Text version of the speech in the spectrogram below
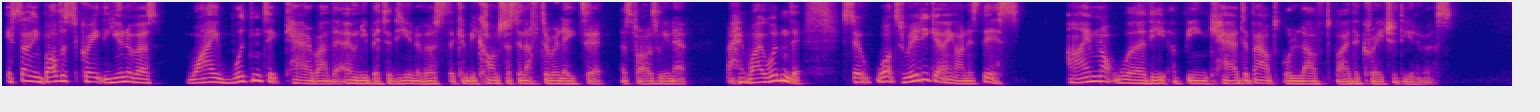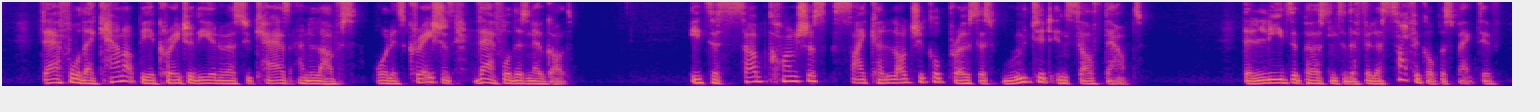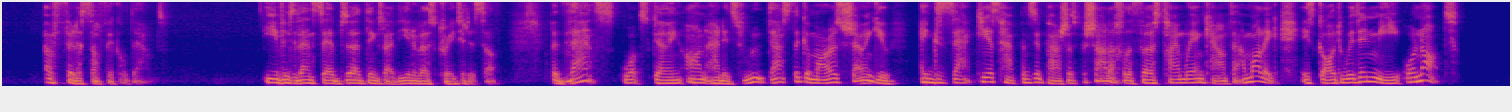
If something bothers to create the universe, why wouldn't it care about the only bit of the universe that can be conscious enough to relate to it, as far as we know? Why wouldn't it? So what's really going on is this I'm not worthy of being cared about or loved by the creator of the universe. Therefore, there cannot be a creator of the universe who cares and loves all its creations. Therefore, there's no God. It's a subconscious psychological process rooted in self doubt that leads a person to the philosophical perspective of philosophical doubt. Even to then say absurd things like the universe created itself. But that's what's going on at its root. That's the Gemara is showing you exactly as happens in Parashas Beshalach. The first time we encounter Amalek, is God within me or not?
